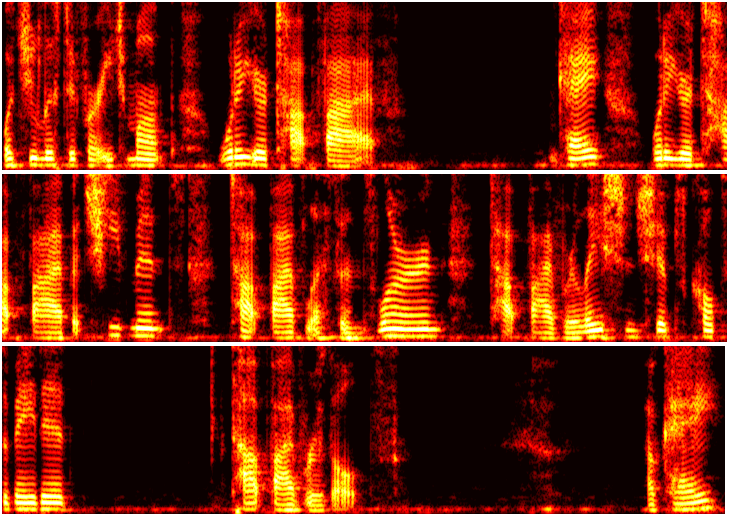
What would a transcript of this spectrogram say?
what you listed for each month, what are your top five? Okay. What are your top five achievements, top five lessons learned, top five relationships cultivated, top five results? Okay.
